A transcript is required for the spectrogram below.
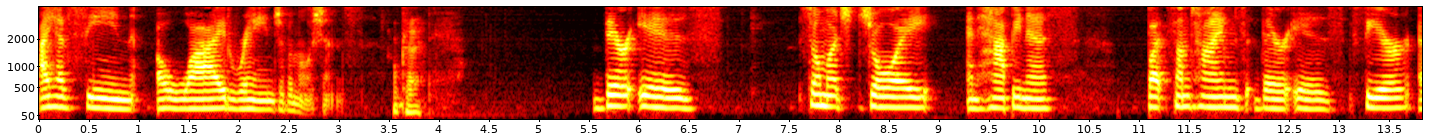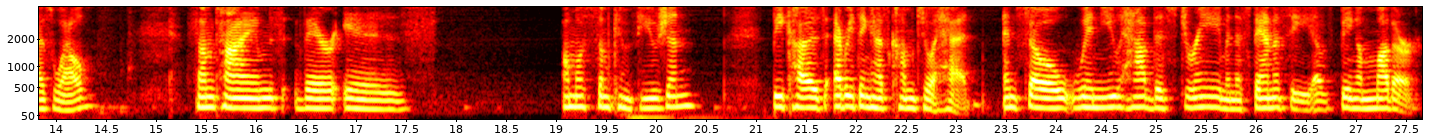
I have seen a wide range of emotions. Okay. There is so much joy and happiness but sometimes there is fear as well. Sometimes there is almost some confusion because everything has come to a head. And so when you have this dream and this fantasy of being a mother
